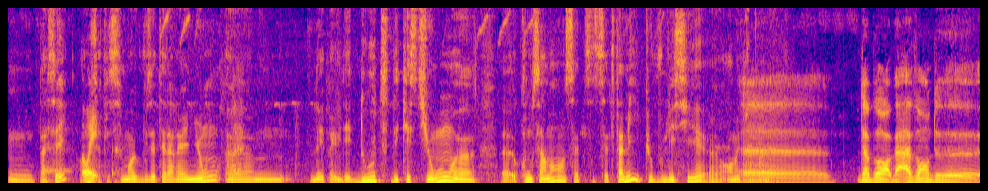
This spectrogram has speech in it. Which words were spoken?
ont passé. Oui. Ça fait six mois que vous êtes à La Réunion. Euh, vous n'avez pas eu des doutes, des questions euh, euh, concernant cette, famille que vous laissiez euh, en métropole? Euh, D'abord, bah, avant, de,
